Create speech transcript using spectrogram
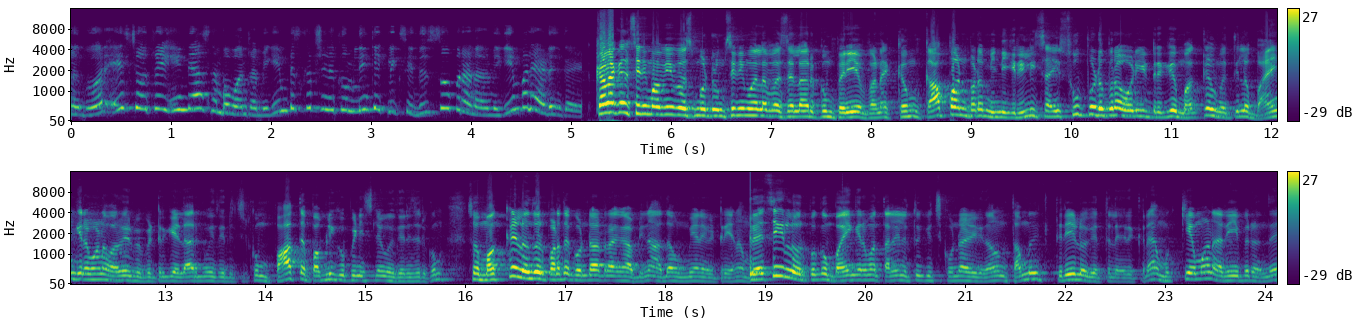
வழங்குவோர் ஏஸ் சோத்ரி இந்தியாஸ் நம்பர் ஒன் ரமிகையும் டிஸ்கிரிப்ஷனுக்கும் லிங்கை கிளிக் செய்து சூப்பரான ரமிகையும் விளையாடுங்கள். கலகல் சினிமா வியூவர்ஸ் மற்றும் சினிமா லவர்ஸ் எல்லாருக்கும் பெரிய வணக்கம். காப்பான் படம் இன்னைக்கு ரிலீஸ் ஆகி சூப்பர் டூப்பராக ஓடிட்டு இருக்கு. மக்கள் மத்தியில் பயங்கரமான வரவேற்பு பெற்றிருக்கு. எல்லாருக்குமே தெரிஞ்சிருக்கும். பார்த்த பப்ளிக் ஒப்பீனியன்ஸ்லேயும் தெரிஞ்சிருக்கும். ஸோ மக்கள் வந்து ஒரு படத்தை கொண்டாடுறாங்க அப்படின்னா அதான் உண்மையான வெற்றி. ஏன்னா ரசிகர்கள் ஒரு பக்கம் பயங்கரமாக தலையில் தூக்கி வச்சு கொண்டாடி இருந்தாலும் தமிழ் திரையுலகத்தில் இருக்கிற முக்கியமான நிறைய பேர் வந்து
